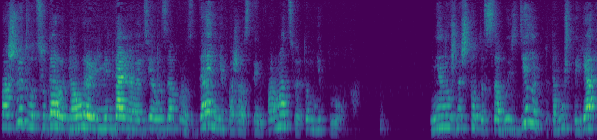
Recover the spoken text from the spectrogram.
пошлет вот сюда вот на уровень ментального тела запрос. Дай мне, пожалуйста, информацию, а то мне плохо. Мне нужно что-то с собой сделать, потому что я,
